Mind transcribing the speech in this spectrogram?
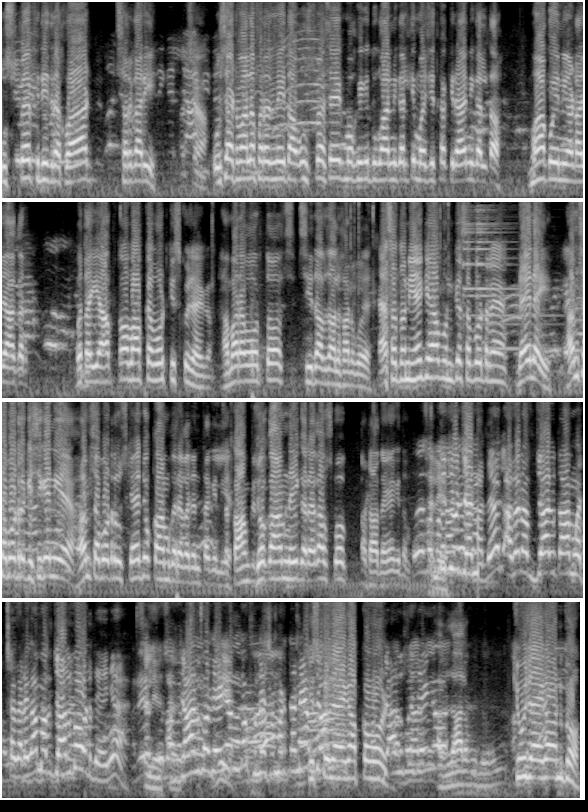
उस पे फ्रिज रखवाया सरकारी। अच्छा। उसे हटवाना फ़र्ज़ नहीं था। उस पे से एक मौके की दुकान निकलती मस्जिद का किराया निकलता। वहाँ कोई नहीं हटा जाकर। बताइए आप तो अब आपका वोट किसको जाएगा? हमारा वोट तो सीधा अफजाल खान को है। ऐसा तो नहीं है कि आप उनके सपोर्टर हैं। नहीं नहीं हम सपोर्टर किसी के नहीं है। हम सपोर्टर उसके हैं जो काम करेगा जनता के लिए। तो काम जो काम नहीं करेगा उसको हटा देंगे एकदम। तो जो अगर अफजाल काम अच्छा करेगा हम अफजाल को वोट देंगे। अफजाल को देंगे हम तो खुले समर्थन है। किसको जाएगा आपका वोट अफजाल को देंगे। क्यों जाएगा उनको?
